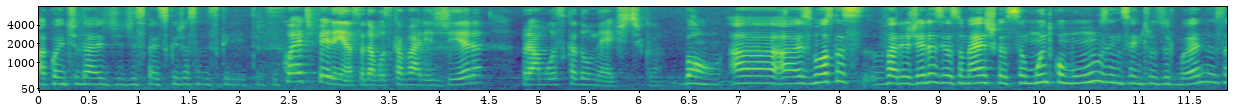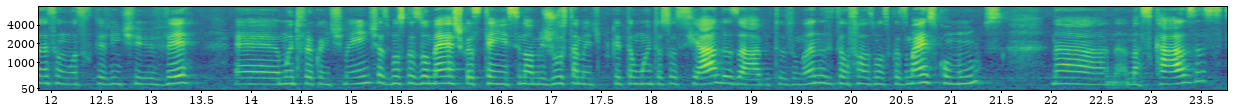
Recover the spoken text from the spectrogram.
a quantidade de espécies que já são descritas. E qual é a diferença da mosca varejeira para a mosca doméstica? Bom, a, as moscas varejeiras e as domésticas são muito comuns em centros urbanos, né? são moscas que a gente vê é, muito frequentemente. As moscas domésticas têm esse nome justamente porque estão muito associadas a hábitos humanos, então são as moscas mais comuns na, na, nas casas.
